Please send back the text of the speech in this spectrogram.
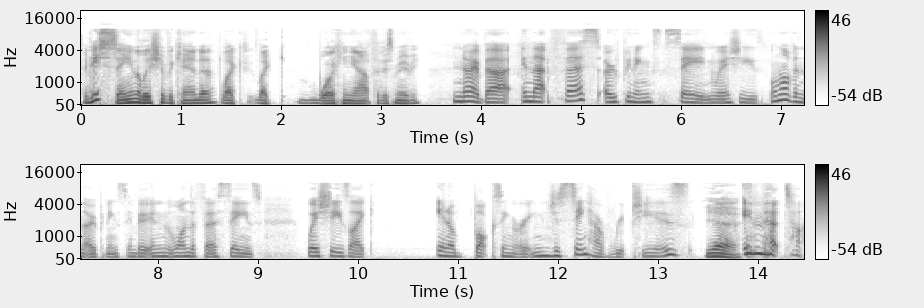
Have you seen Alicia Vikander like like working out for this movie? No, but in that first opening scene where she's well, not in the opening scene, but in one of the first scenes where she's like in a boxing ring, just seeing how ripped she is Yeah. in that time.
